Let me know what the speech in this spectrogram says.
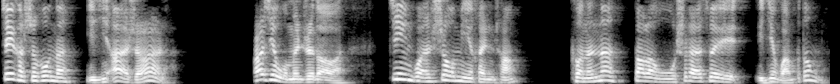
这个时候呢，已经二十二了。而且我们知道啊，尽管寿命很长，可能呢到了五十来岁已经玩不动了。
